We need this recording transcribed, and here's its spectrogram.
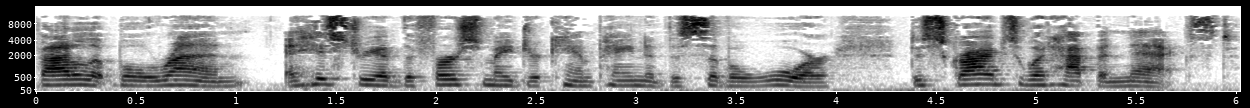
Battle at Bull Run, A History of the First Major Campaign of the Civil War, describes what happened next.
